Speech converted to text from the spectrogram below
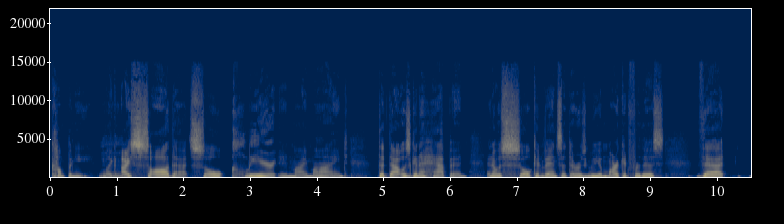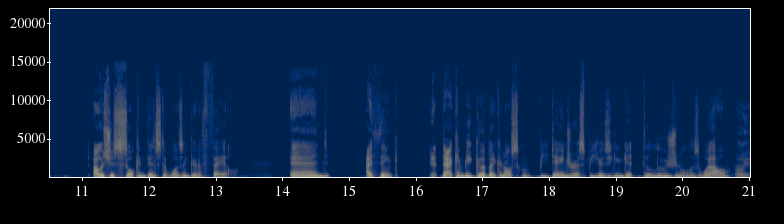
company. Like Mhm. I saw that so clear in my mind that that was going to happen. And I was so convinced that there was going to be a market for this that I was just so convinced it wasn't going to fail. And I think it, that can be good, but it can also be dangerous because you can get delusional as well Oh yeah.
